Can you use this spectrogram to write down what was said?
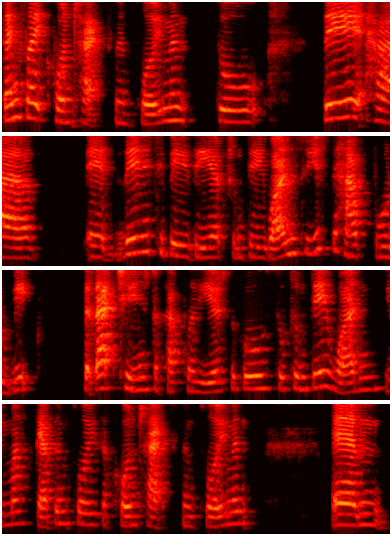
things like contracts of employment. So they have uh, they need to be there from day one. So used to have four weeks, but that changed a couple of years ago. So from day one, you must give employees a contract of employment. Um,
